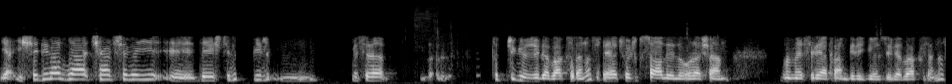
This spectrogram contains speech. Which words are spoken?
ya işte biraz daha çerçeveyi e, değiştirip bir mesela tıpçı gözüyle baksanız veya çocuk sağlığıyla uğraşan bu mesele yapan biri gözüyle baksanız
